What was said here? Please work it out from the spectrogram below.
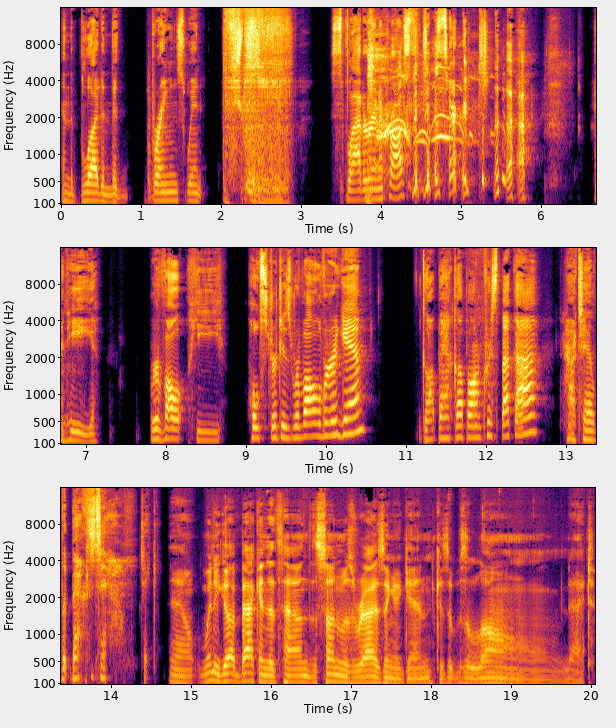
and the blood and the brains went splattering across the desert. and he revol he holstered his revolver again, got back up on Chris Buckeye, hightailed it back to town. Take it. Now, when he got back into town, the sun was rising again because it was a long night.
